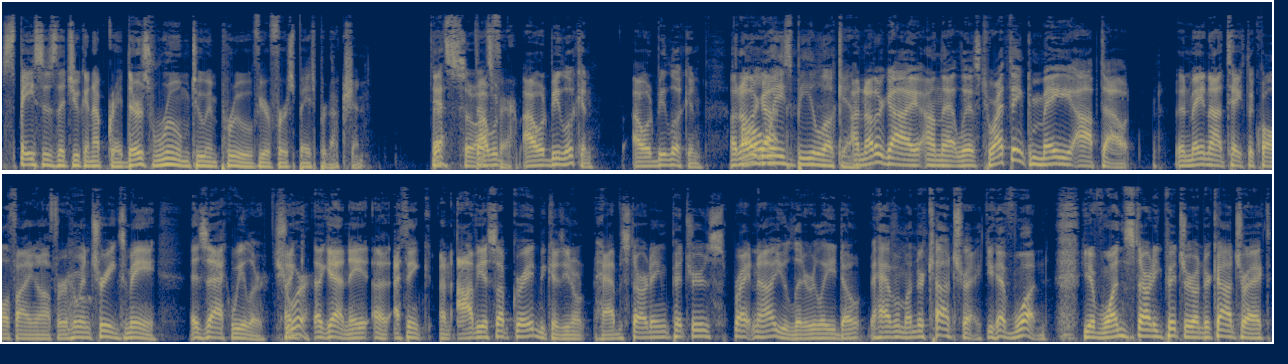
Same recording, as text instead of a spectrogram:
spaces that you can upgrade. There's room to improve your first base production. That's, so that's I would fair. I would be looking. I would be looking. Another Always guy, be looking. another guy on that list who I think may opt out and may not take the qualifying offer, who intrigues me, is Zack Wheeler. Sure. Ag- again, a, uh, I think an obvious upgrade because you don't have starting pitchers right now. You literally don't have them under contract. You have one. You have one starting pitcher under contract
